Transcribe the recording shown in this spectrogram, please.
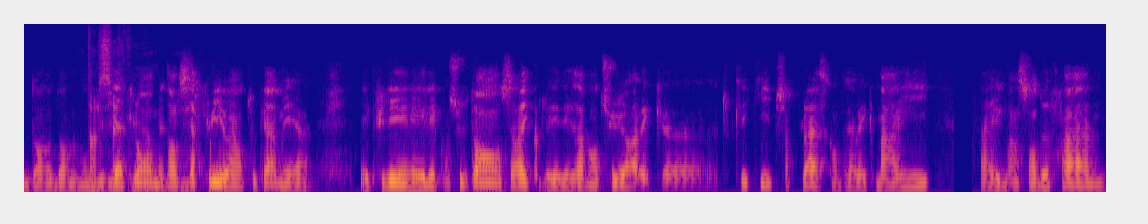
dans, dans le monde du biathlon, mais dans le circuit, ouais, en tout cas. Mais et puis les, les, consultants, c'est vrai que les, aventures avec euh, toute l'équipe sur place, quand avec Marie, avec Vincent Defrane,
